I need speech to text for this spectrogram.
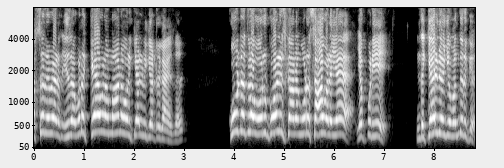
அசரவே இதை விட கேவலமான ஒரு கேள்வி கேட்டிருக்காங்க சார். கூட்டத்தில் ஒரு போலீஸ்காரன் கூட சாவலையே. எப்படி? இந்த கேள்வி அங்கே வந்திருக்கு.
